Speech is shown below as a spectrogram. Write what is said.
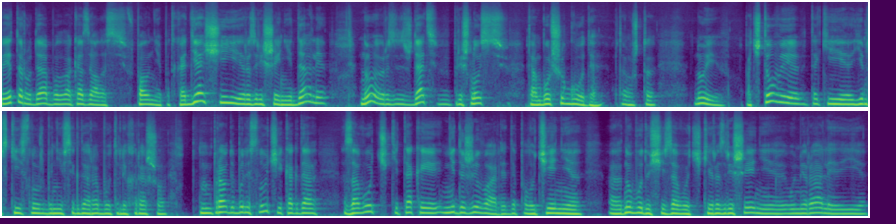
эта руда была, оказалась вполне подходящей, разрешение дали, но ждать пришлось там больше года, потому что, ну и почтовые такие ямские службы не всегда работали хорошо. Правда, были случаи, когда заводчики так и не доживали до получения, ну, будущие заводчики, разрешения, умирали, и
